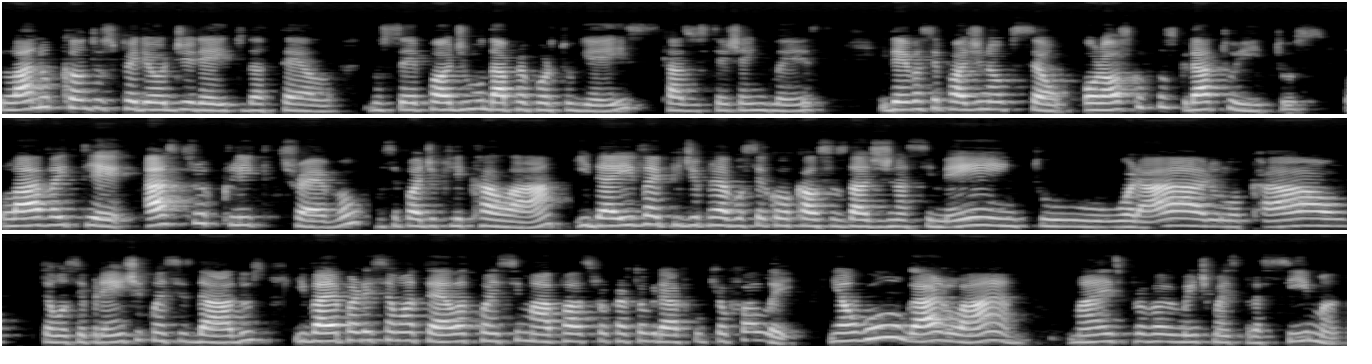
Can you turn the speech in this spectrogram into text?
Lá no canto superior direito da tela, você pode mudar para português, caso esteja em inglês, e daí você pode ir na opção horóscopos gratuitos. Lá vai ter Astro Click Travel. Você pode clicar lá. E daí vai pedir para você colocar os seus dados de nascimento, horário, local. Então você preenche com esses dados e vai aparecer uma tela com esse mapa astrocartográfico que eu falei. Em algum lugar lá, mais provavelmente mais para cima,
